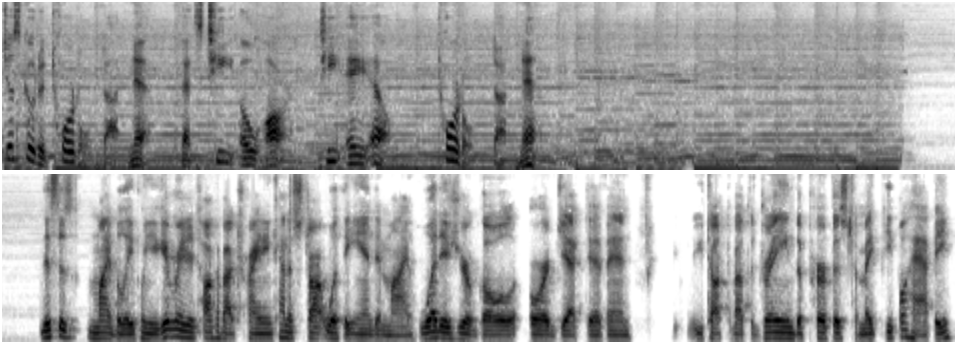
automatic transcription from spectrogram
Just go to tortal.net. That's T O R T A L, tortal.net. This is my belief. When you get ready to talk about training, kind of start with the end in mind. What is your goal or objective? And you talked about the dream, the purpose to make people happy.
